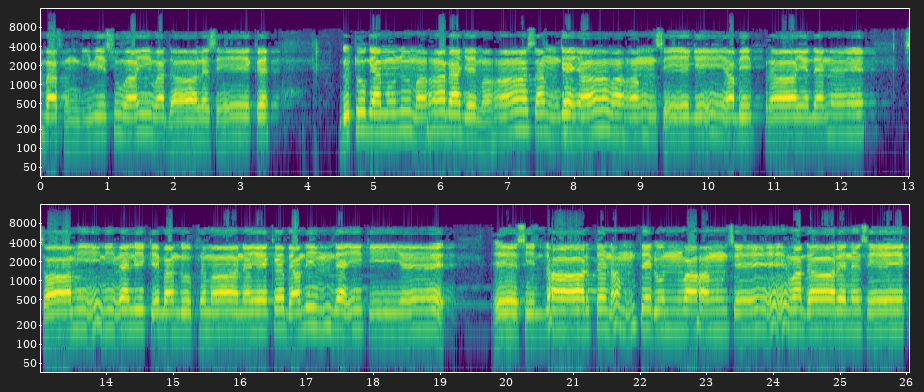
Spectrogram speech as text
බස්ගිවිසුවයි වදාළසේක දුටු ගැමුණු මහරජ මහා සංඝයා වහන්සේගේ අභිප්‍රාය දැනේ ස්වාමීනි වැලි කෙබඳු ප්‍රමාණයක බැඳින් දැයි කීය. ඒ සිද්ධාර්ථ නම් තෙරුන් වහන්සේ වදාරනසේක්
